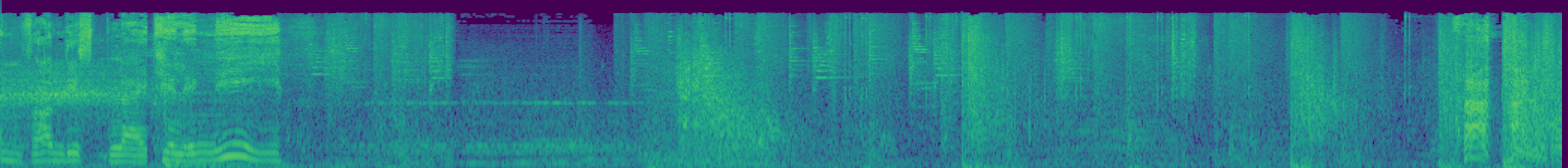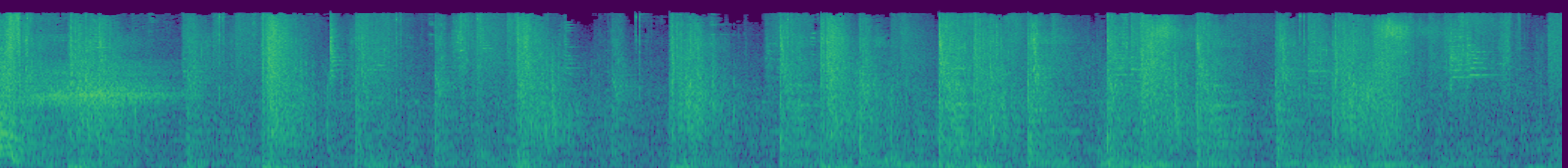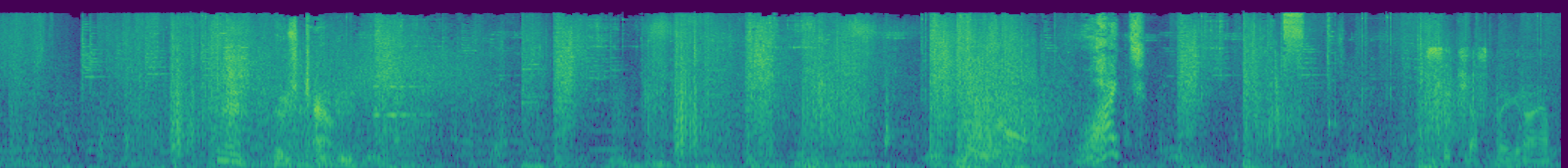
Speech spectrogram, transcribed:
Run from this play, killing me. Сейчас поиграем.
